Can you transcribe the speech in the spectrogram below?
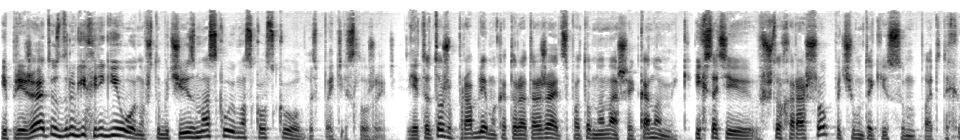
и приезжают из других регионов, чтобы через Москву и Московскую область пойти служить. И это тоже проблема, которая отражается потом на нашей экономике. И, кстати, что хорошо, почему такие суммы платят, их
